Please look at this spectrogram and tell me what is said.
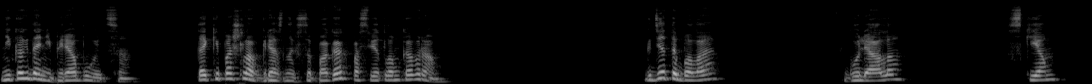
никогда не переобуется. Так и пошла в грязных сапогах по светлым коврам. Где ты была? Гуляла. С кем?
